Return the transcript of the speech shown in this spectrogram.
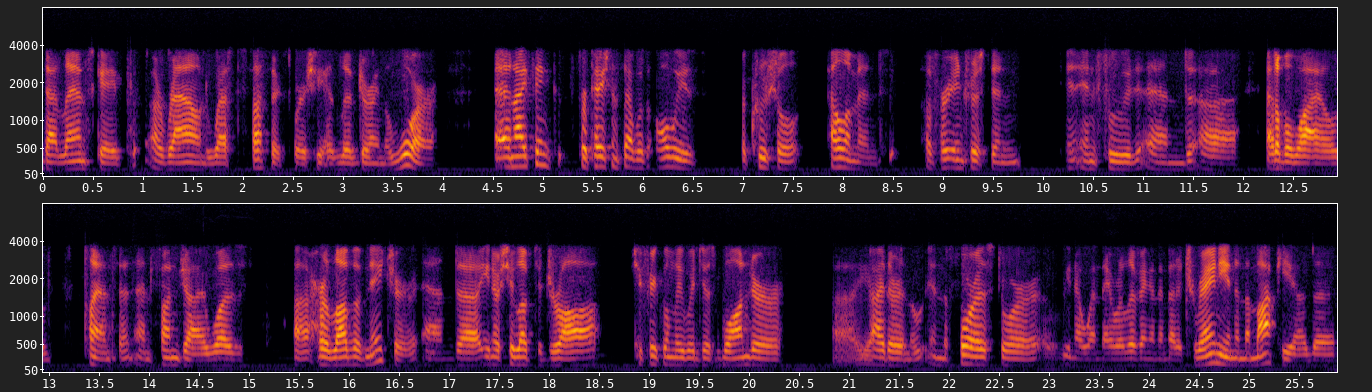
that landscape around West Sussex, where she had lived during the war. And I think for Patience, that was always a crucial element of her interest in in, in food and uh, edible wild plants and, and fungi was uh, her love of nature. And uh, you know, she loved to draw. She frequently would just wander uh, either in the in the forest or you know when they were living in the Mediterranean in the macchia, the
